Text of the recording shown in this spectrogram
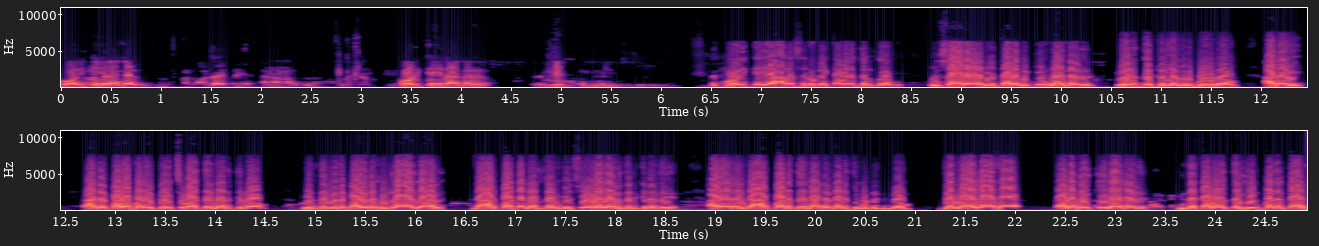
கோரிக்கையை நாங்கள் கோரிக்கையை நாங்கள் இந்த கோரிக்கையை அரசினுடைய கவனத்திற்கும் மின்சார வாரிய தலைமைக்கும் நாங்கள் எடுத்துச் சொல்ல விரும்புகிறோம். அதை நாங்கள் பலமுறை பேச்சுவார்த்தை நடத்தினோம். எந்தவித பயனும் இல்லாதனால் இந்த ஆர்ப்பாட்டம் நடத்த வேண்டிய சூழ்நிலை வந்திருக்கிறது. ஆகவே இந்த ஆர்ப்பாட்டத்தை நாங்கள் நடத்தி கொண்டிருக்கின்றோம். இதன் வாயிலாக தலைமைக்கு நாங்கள் இந்த கவனத்தை ஈர்ப்பதற்காக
